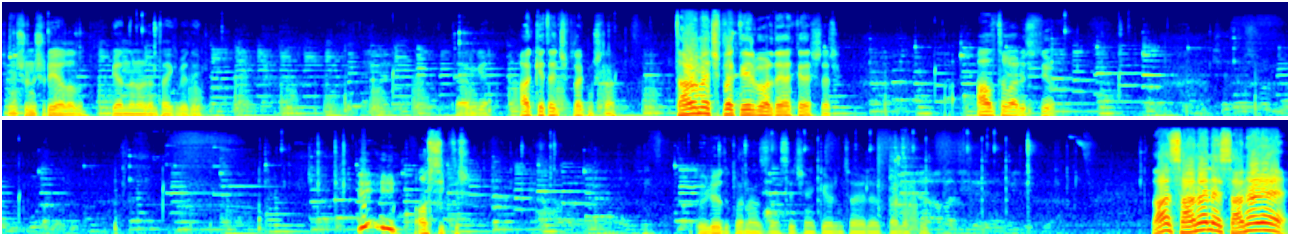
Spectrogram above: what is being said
Şimdi şunu şuraya alalım. Bir yandan oradan takip edeyim. Tamam gel. Hakikaten çıplakmış lan. Tamamen çıplak değil bu arada arkadaşlar. Altı var üstü yok. Ah siktir. Ölüyorduk lan az daha seçenek görüntü ayarları parlaklık. Lan sana ne sana ne?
